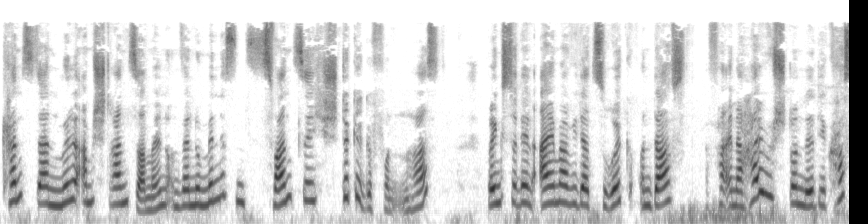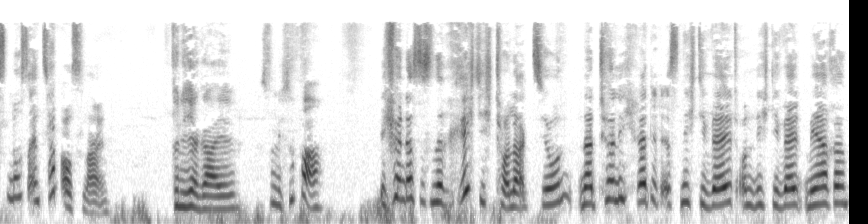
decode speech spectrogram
kannst dann Müll am Strand sammeln und wenn du mindestens 20 Stücke gefunden hast, bringst du den Eimer wieder zurück und darfst für eine halbe Stunde dir kostenlos ein Zap ausleihen. Finde ich ja geil. Das finde ich super. Ich finde, das ist eine richtig tolle Aktion. Natürlich rettet es nicht die Welt und nicht die Weltmeere,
